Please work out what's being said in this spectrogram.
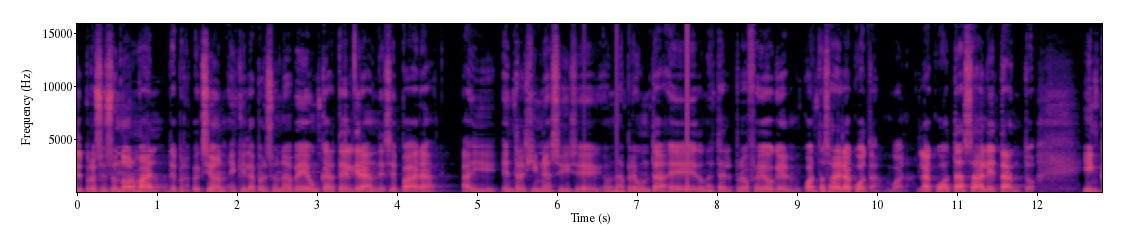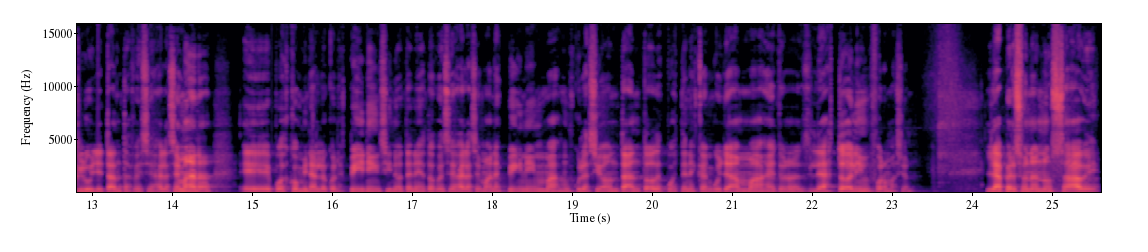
el proceso normal de prospección es que la persona ve un cartel grande, se para, ahí entra al gimnasio y dice, una pregunta, eh, ¿dónde está el profe o qué? ¿Cuánto sale la cuota? Bueno, la cuota sale tanto. Incluye tantas veces a la semana, eh, puedes combinarlo con spinning, si no tenés dos veces a la semana spinning, más musculación, tanto, después tenés cangullán, más esto, le das toda la información. La persona no sabe,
